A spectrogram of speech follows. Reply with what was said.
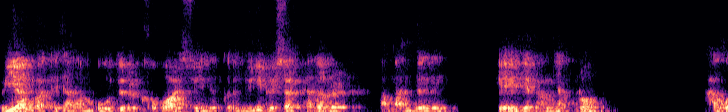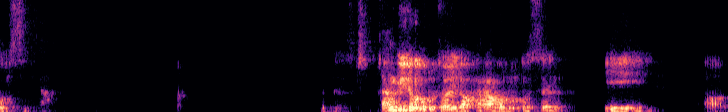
위암과 대장암 모두를 커버할 수 있는 그런 유니버셜 패널을 만드는 계획의 방향으로 가고 있습니다. 장기적으로 저희가 바라보는 것은 이 어,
